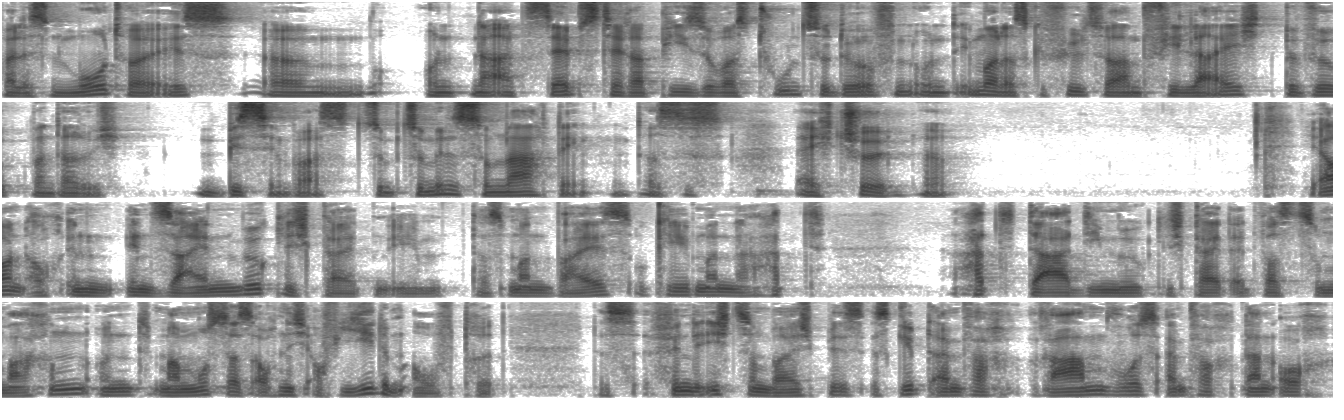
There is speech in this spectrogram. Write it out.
weil es ein Motor ist ähm, und eine Art Selbsttherapie, sowas tun zu dürfen und immer das Gefühl zu haben, vielleicht bewirkt man dadurch ein bisschen was, zum, zumindest zum Nachdenken. Das ist echt schön, ja. Ja, und auch in, in seinen Möglichkeiten eben, dass man weiß, okay, man hat, hat da die Möglichkeit, etwas zu machen und man muss das auch nicht auf jedem Auftritt. Das finde ich zum Beispiel. Es, es gibt einfach Rahmen, wo es einfach dann auch,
